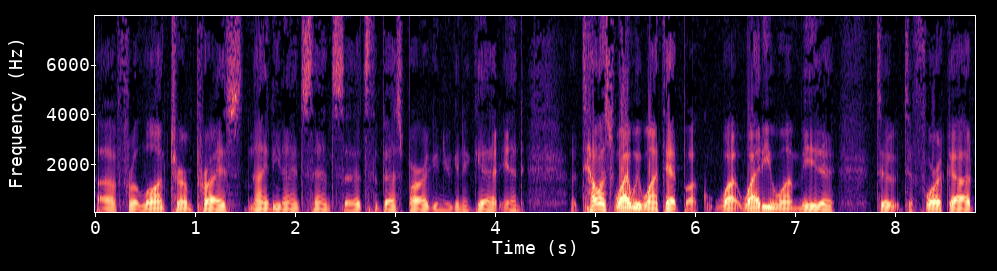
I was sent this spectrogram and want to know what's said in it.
uh, for a long-term price, 99 cents, uh, that's the best bargain you're going to get. And uh, tell us why we want that book. Why, why do you want me to? To, to fork out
